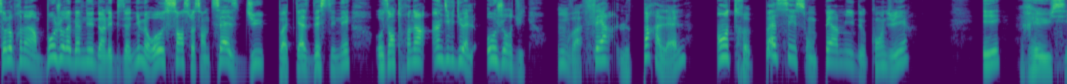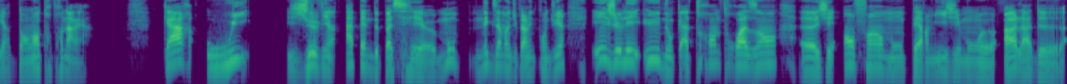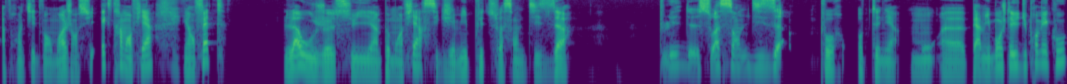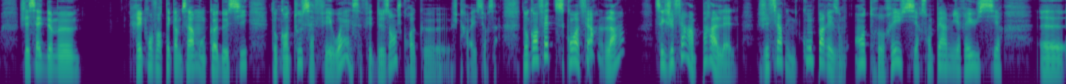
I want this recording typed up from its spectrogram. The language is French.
Solopreneur, bonjour et bienvenue dans l'épisode numéro 176 du podcast destiné aux entrepreneurs individuels. Aujourd'hui, on va faire le parallèle entre passer son permis de conduire et réussir dans l'entrepreneuriat. Car oui, je viens à peine de passer euh, mon examen du permis de conduire et je l'ai eu donc à 33 ans. Euh, j'ai enfin mon permis, j'ai mon euh, A là de apprenti devant moi. J'en suis extrêmement fier. Et en fait, là où je suis un peu moins fier, c'est que j'ai mis plus de 70 heures. Plus de 70 heures pour obtenir mon permis. Bon, je l'ai eu du premier coup. J'essaye de me réconforté comme ça, mon code aussi. Donc en tout, ça fait ouais, ça fait deux ans, je crois que je travaille sur ça. Donc en fait, ce qu'on va faire là, c'est que je vais faire un parallèle. Je vais faire une comparaison entre réussir son permis, réussir euh,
